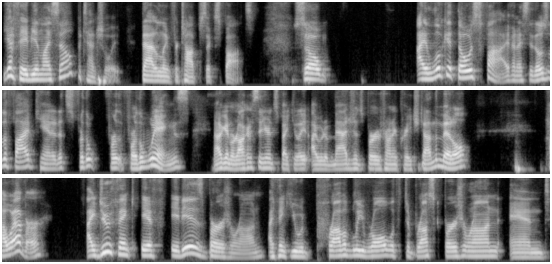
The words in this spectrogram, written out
You got Fabian Lysell potentially battling for top six spots. So I look at those five and I say those are the five candidates for the for, for the wings. Now again, we're not going to sit here and speculate. I would imagine it's Bergeron and Krejci down the middle. However, I do think if it is Bergeron, I think you would probably roll with DeBrusk, Bergeron, and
